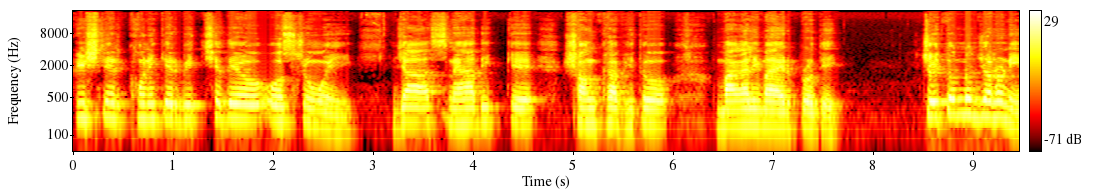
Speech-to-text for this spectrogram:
কৃষ্ণের ক্ষণিকের বিচ্ছেদেও অশ্রুময়ী, যা স্নেহাদিককে সংখ্যাভীত বাঙালি মায়ের প্রতীক। চৈতন্য জননী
